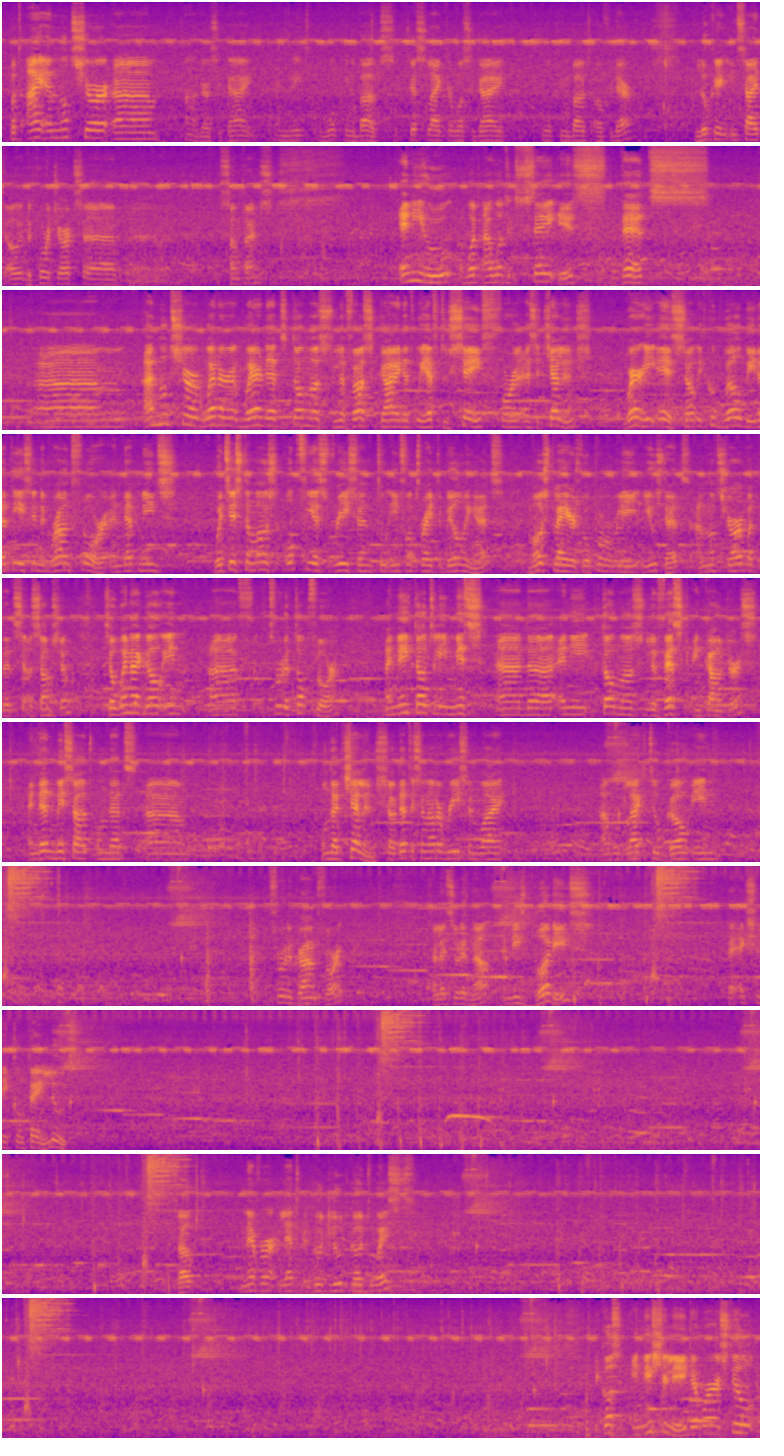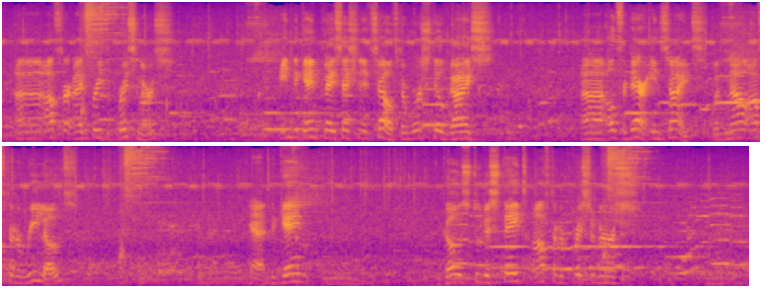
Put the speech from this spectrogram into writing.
But I am not sure, um, oh there's a guy indeed walking about, just like there was a guy walking about over there, looking inside over the courtyards uh, uh, sometimes. Anywho, what I wanted to say is that um, I'm not sure whether where that Thomas Levesque guy that we have to save for as a challenge, where he is. So it could well be that he is in the ground floor, and that means, which is the most obvious reason to infiltrate the building at. Most players will probably use that. I'm not sure, but that's an assumption. So when I go in uh, through the top floor, I may totally miss uh, the, any Thomas Levesque encounters and then miss out on that um, on that challenge. So that is another reason why I would like to go in through the ground floor. So let's do that now. And these bodies, they actually contain loot. Let a good loot go to waste. Because initially there were still, uh, after I freed the prisoners, in the gameplay session itself there were still guys uh, over there inside. But now after the reload, yeah, the game goes to the state after the prisoners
